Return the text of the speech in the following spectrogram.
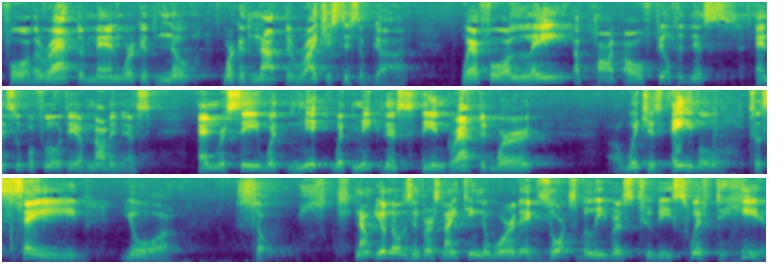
For the wrath of man worketh, no, worketh not the righteousness of God. Wherefore, lay apart all filthiness and superfluity of naughtiness, and receive with, meek, with meekness the engrafted word, uh, which is able to save your soul. Now, you'll notice in verse 19, the word exhorts believers to be swift to hear.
